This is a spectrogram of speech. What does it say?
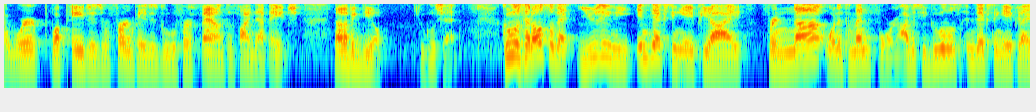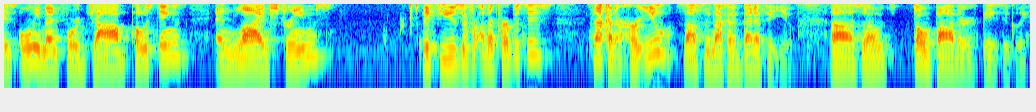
where, what pages, referring pages Google first found to find that page. Not a big deal. Google said. Google said also that using the indexing API for not what it's meant for. Obviously, Google's indexing API is only meant for job postings and live streams. If you use it for other purposes, it's not going to hurt you. It's also not going to benefit you. Uh, so don't bother, basically.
